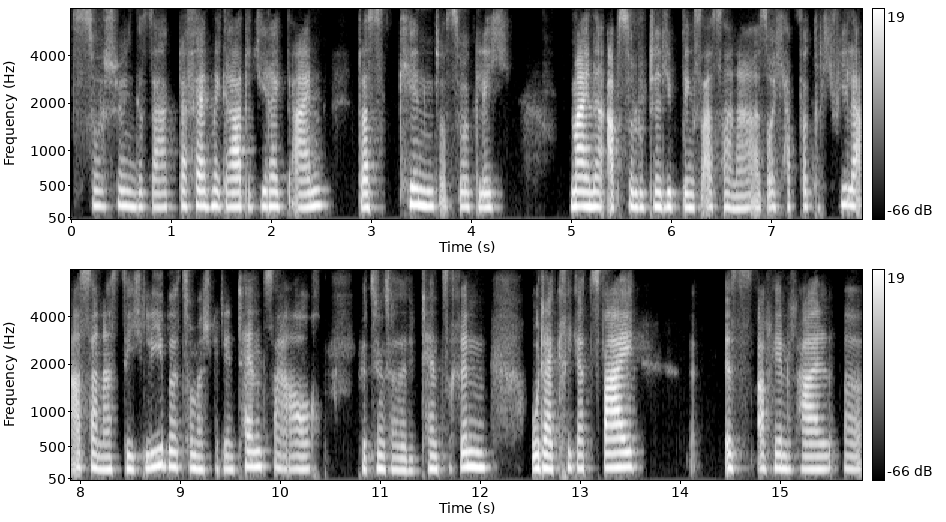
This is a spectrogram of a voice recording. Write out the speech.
So schön gesagt. Da fällt mir gerade direkt ein, das Kind ist wirklich meine absolute Lieblingsasana. Also ich habe wirklich viele Asanas, die ich liebe, zum Beispiel den Tänzer auch, beziehungsweise die Tänzerin oder Krieger 2 ist auf jeden Fall äh,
